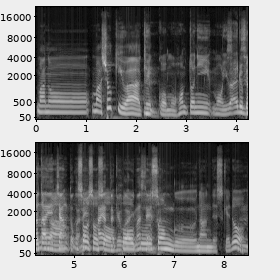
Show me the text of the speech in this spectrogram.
まああのーまあ、初期は結構もう本当にもういわゆるベタ早な、苗ちゃんとかねそうそうそう流行ったフォークソングなんですけど、うん。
